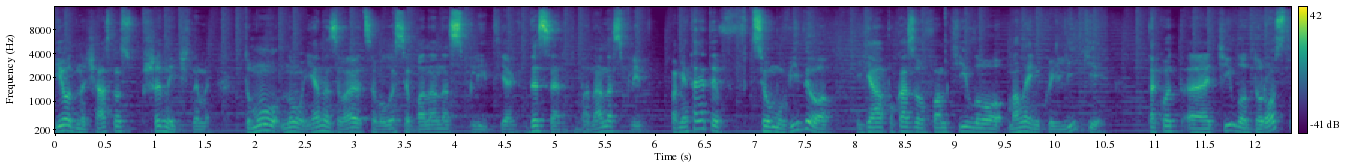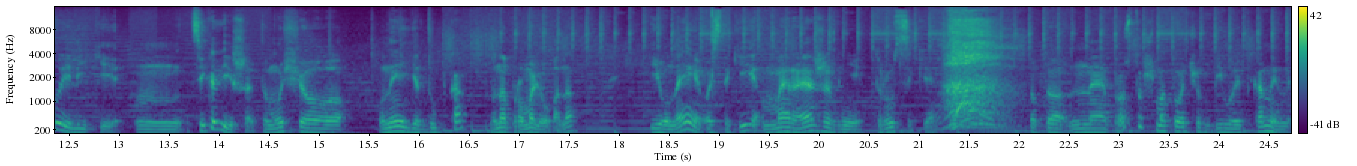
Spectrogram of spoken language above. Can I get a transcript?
і одночасно з пшеничними. Тому ну я називаю це волосся банана спліт, як десерт банана спліт. Пам'ятаєте, в цьому відео я показував вам тіло маленької ліки. Так от е, тіло дорослої ліки цікавіше, тому що у неї є дубка, вона промальована, і у неї ось такі мережевні трусики. Тобто не просто шматочок білої тканини,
